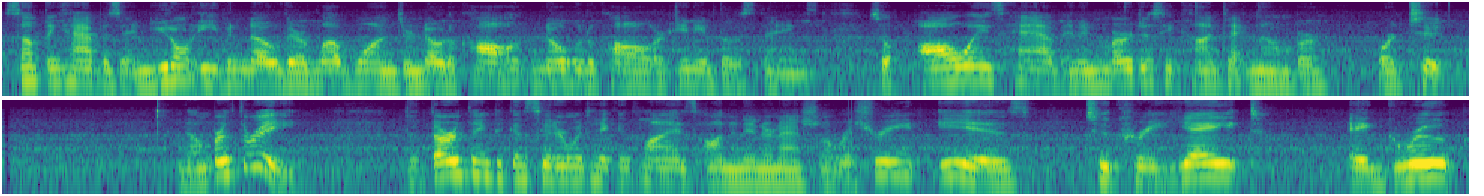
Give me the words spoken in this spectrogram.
something happens and you don't even know their loved ones or know to call, know who to call, or any of those things. So always have an emergency contact number or two. Number three, the third thing to consider when taking clients on an international retreat is to create a group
